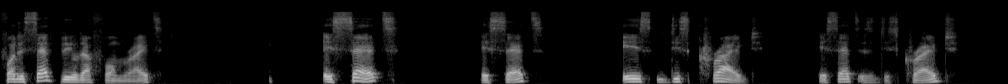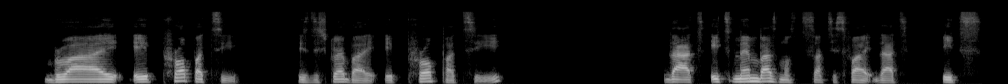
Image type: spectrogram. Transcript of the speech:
for the set builder form right a set a set is described, a set is described by a property, is described by a property that its members must satisfy, that its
